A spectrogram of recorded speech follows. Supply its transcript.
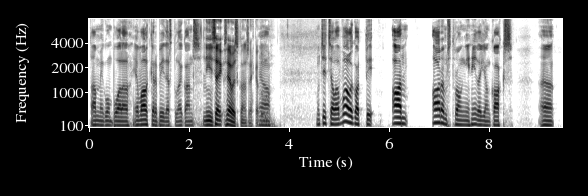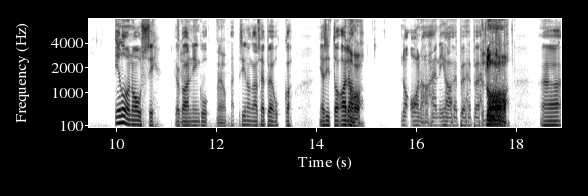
Tammikuun puolella. Ja Walker Peters tulee kanssa. Niin, se, se olisi kans ehkä tullut. Mut sit siellä on Valkotti, Arm, Armstrongi, niitäkin on kaksi. Ö, Elonoussi, joka Joo. on niinku, Joo. siinä on kans höpöukko. Ja sitten on Adam. No. no onhan hän ihan höpö höpö. No. Öö,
